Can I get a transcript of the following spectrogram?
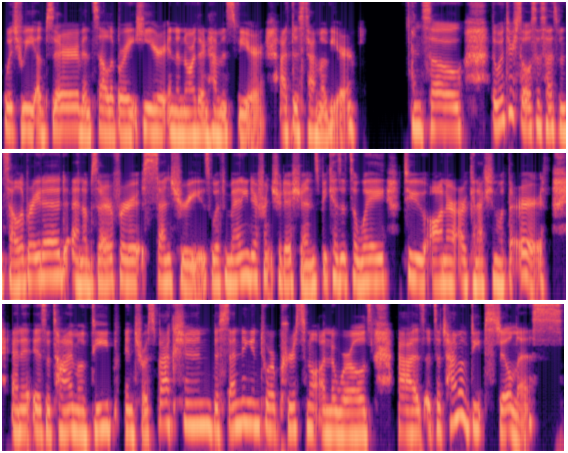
which we observe and celebrate here in the Northern Hemisphere at this time of year. And so the winter solstice has been celebrated and observed for centuries with many different traditions because it's a way to honor our connection with the earth. And it is a time of deep introspection, descending into our personal underworlds, as it's a time of deep stillness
